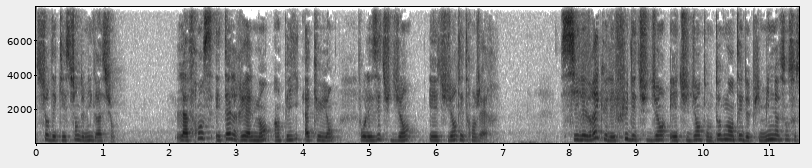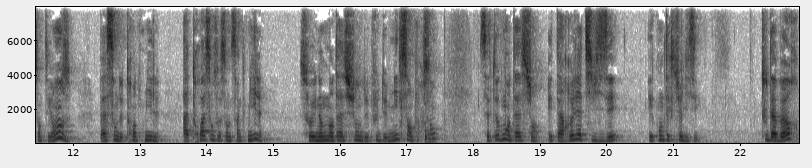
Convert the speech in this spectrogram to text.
sur des questions de migration. La France est-elle réellement un pays accueillant pour les étudiants et étudiantes étrangères? S'il est vrai que les flux d'étudiants et étudiantes ont augmenté depuis 1971, passant de 30 000 à 365 000, soit une augmentation de plus de 1100%, cette augmentation est à relativiser et contextualiser. Tout d'abord,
